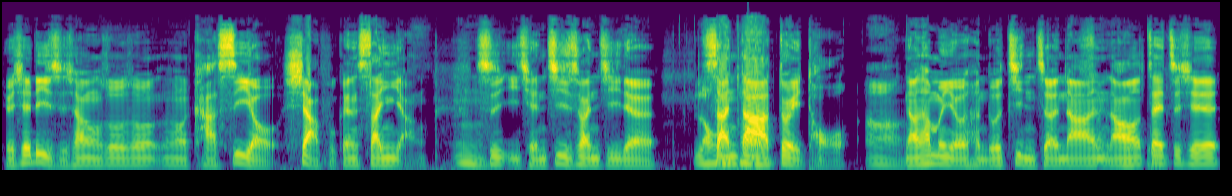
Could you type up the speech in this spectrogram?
有些历史像说说什么卡西欧、夏普跟三洋，嗯，是以前计算机的三大对头啊，然后他们有很多竞争啊，然后在这些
